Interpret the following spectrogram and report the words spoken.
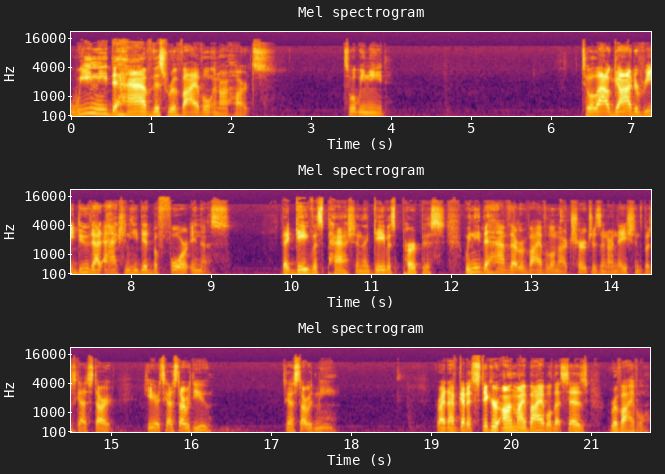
We need to have this revival in our hearts. That's what we need. To allow God to redo that action He did before in us, that gave us passion, that gave us purpose. We need to have that revival in our churches and our nations, but it's got to start here. It's got to start with you, it's got to start with me. Right? I've got a sticker on my Bible that says revival.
